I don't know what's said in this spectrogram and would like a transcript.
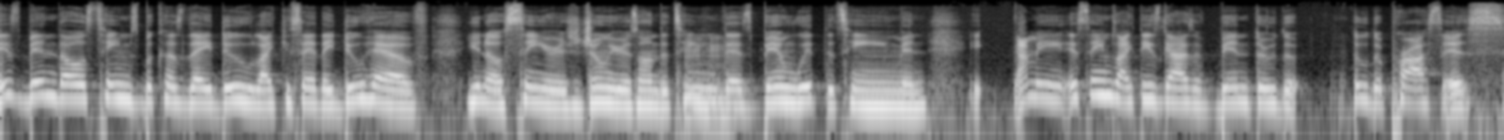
it's been those teams because they do, like you said, they do have you know seniors, juniors on the team Mm-hmm. that's been with the team, and I mean, it seems like these guys have been through the through the process.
